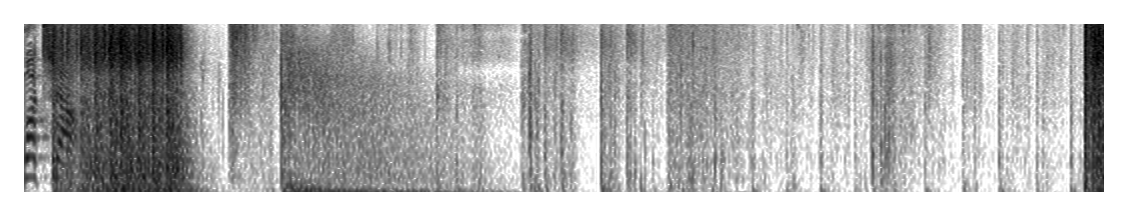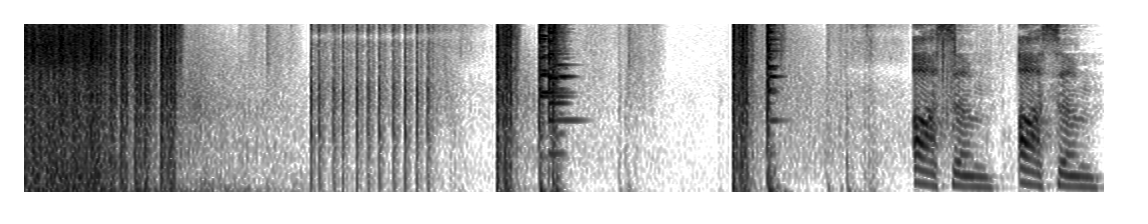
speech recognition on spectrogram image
Watch out! Awesome. Awesome.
